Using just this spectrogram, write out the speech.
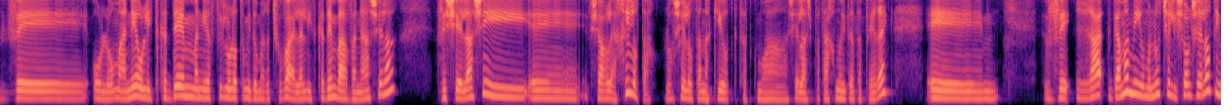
ו... או לא מענה, או להתקדם, אני אפילו לא תמיד אומרת תשובה, אלא להתקדם בהבנה שלה, ושאלה שהיא, אה, אפשר להכיל אותה, לא שאלות ענקיות קצת כמו השאלה שפתחנו איתה את הפרק. אה, וגם המיומנות של לשאול שאלות היא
